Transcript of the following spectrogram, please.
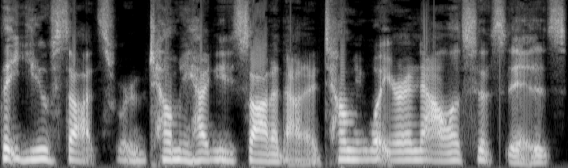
that you've thought through. Tell me how you thought about it. Tell me what your analysis is.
